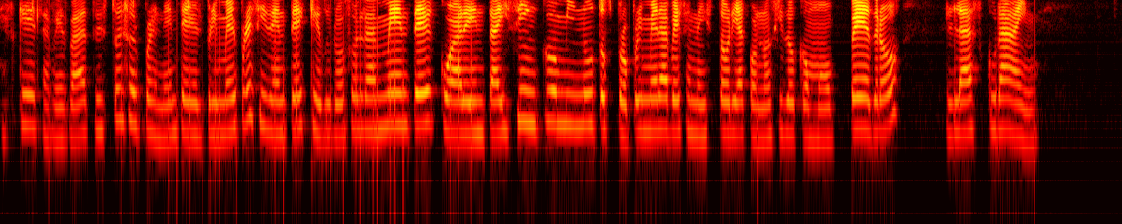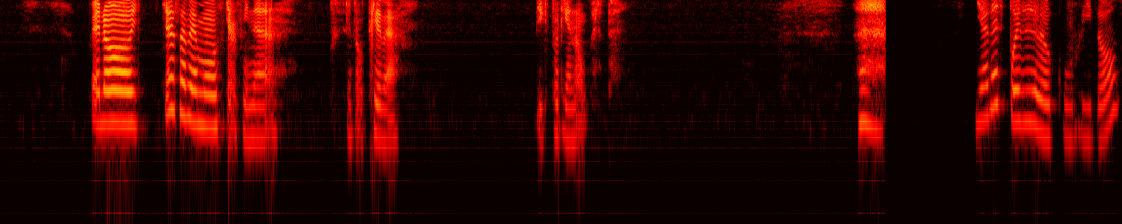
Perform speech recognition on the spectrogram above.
es que la verdad, esto es sorprendente. El primer presidente que duró solamente 45 minutos por primera vez en la historia, conocido como Pedro Lascurain. Pero ya sabemos que al final pues, se lo queda Victoriano Huerta. Ya después de lo ocurrido,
